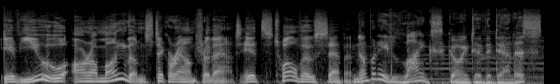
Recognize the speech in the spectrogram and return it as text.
if you are among them. Stick around for that. It's 1207. Nobody likes going to the dentist,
